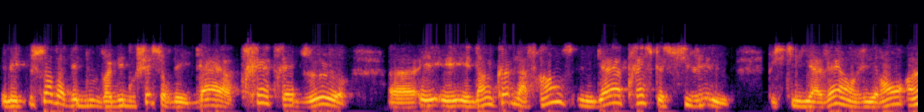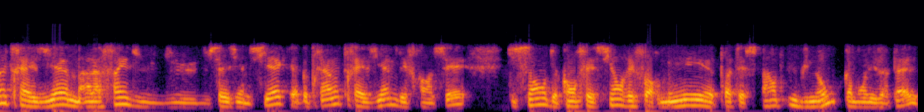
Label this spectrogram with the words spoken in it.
Mais tout ça va, déboucher sur des guerres très, très dures. Euh, et, et, dans le cas de la France, une guerre presque civile, puisqu'il y avait environ un treizième, à la fin du, du, du 16e siècle, à peu près un treizième des Français qui sont de confession réformée, protestante, huguenots, comme on les appelle.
